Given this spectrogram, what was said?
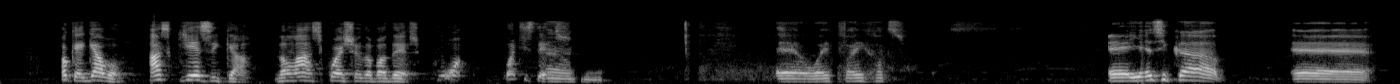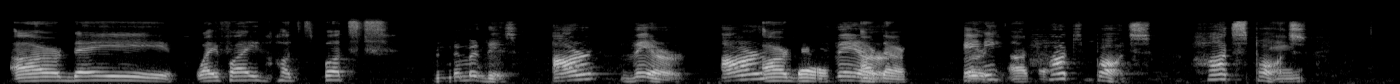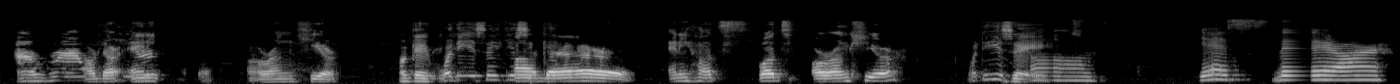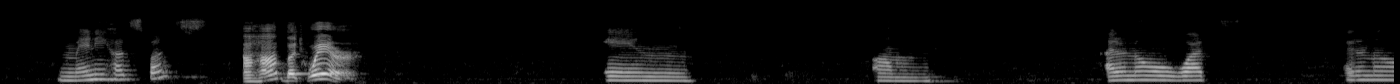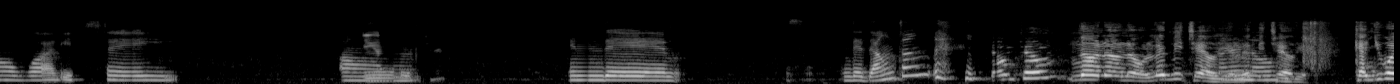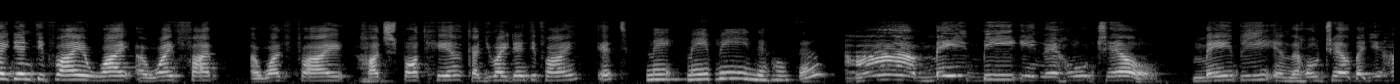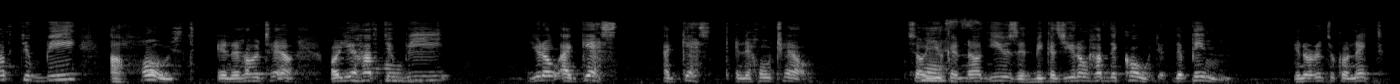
Okay, Gabo, ask Jessica the last question about this. What What is this? Um, uh, Wi-Fi hotspot. Jessica, uh, are they Wi-Fi hotspots? Remember this. Are there, are Are there? there, Are there? any hotspots, hotspots around are there here? any around here? Okay, what do you say, Jessica? Are Jessica? there any hotspots around here? What do you say? Um, yes, there are many hot spots. Uh-huh, but where? in um I don't know what I don't know what it say um in the in the downtown Downtown? No, no, no. Let me tell you. Let know. me tell you. Can you identify a wi a Wi-Fi a Wi-Fi hotspot here? Can you identify it? may maybe in the hotel Ah, maybe in the hotel. Maybe in the hotel, but you have to be a host in the hotel, or you have to be, you know, a guest, a guest in a hotel. So you cannot use it because you don't have the code, the PIN, in order to connect.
